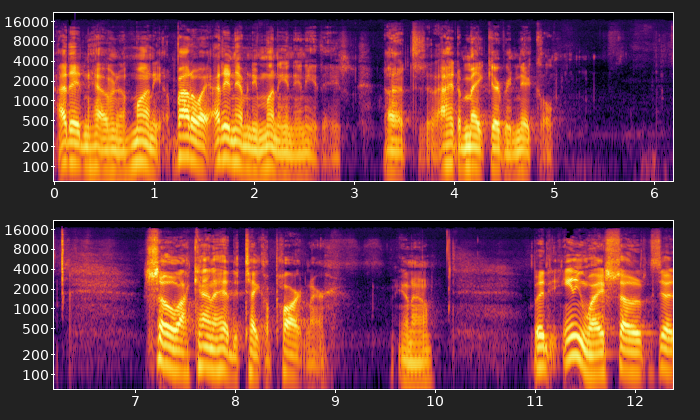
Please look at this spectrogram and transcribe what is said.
I didn't have enough money. By the way, I didn't have any money in any of these. Uh, I had to make every nickel. So I kind of had to take a partner, you know. But anyway, so the,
